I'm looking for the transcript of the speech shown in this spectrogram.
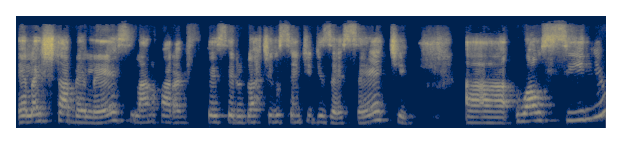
ela estabelece, lá no parágrafo 3 do artigo 117, a, o auxílio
